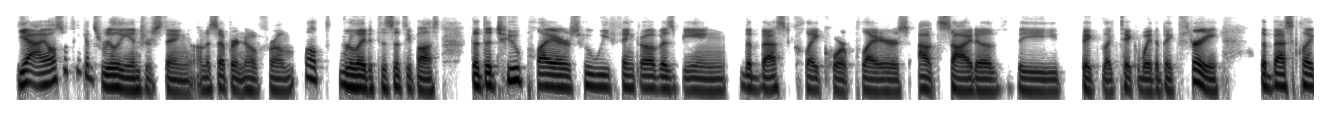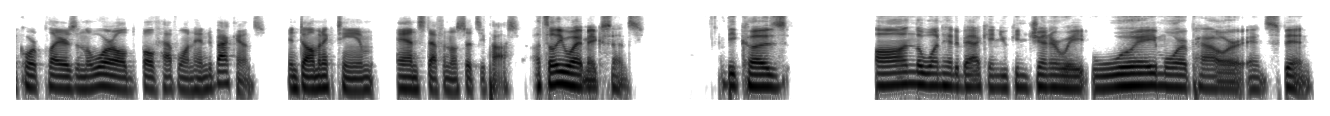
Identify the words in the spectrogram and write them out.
Yeah, I also think it's really interesting on a separate note from, well, related to Tsitsipas, that the two players who we think of as being the best clay court players outside of the big, like take away the big three, the best clay court players in the world both have one handed backhands in Dominic Thiem and Stefano Tsitsipas. I'll tell you why it makes sense. Because on the one handed backhand, you can generate way more power and spin.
